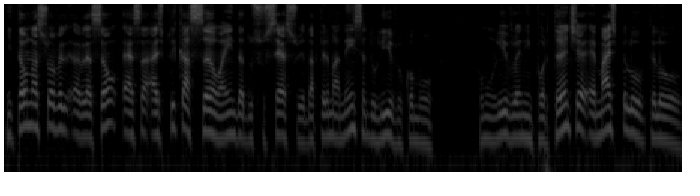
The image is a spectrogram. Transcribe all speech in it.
então, na sua avaliação, essa, a explicação ainda do sucesso e da permanência do livro como, como um livro ainda importante é, é mais pelo, pelo,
